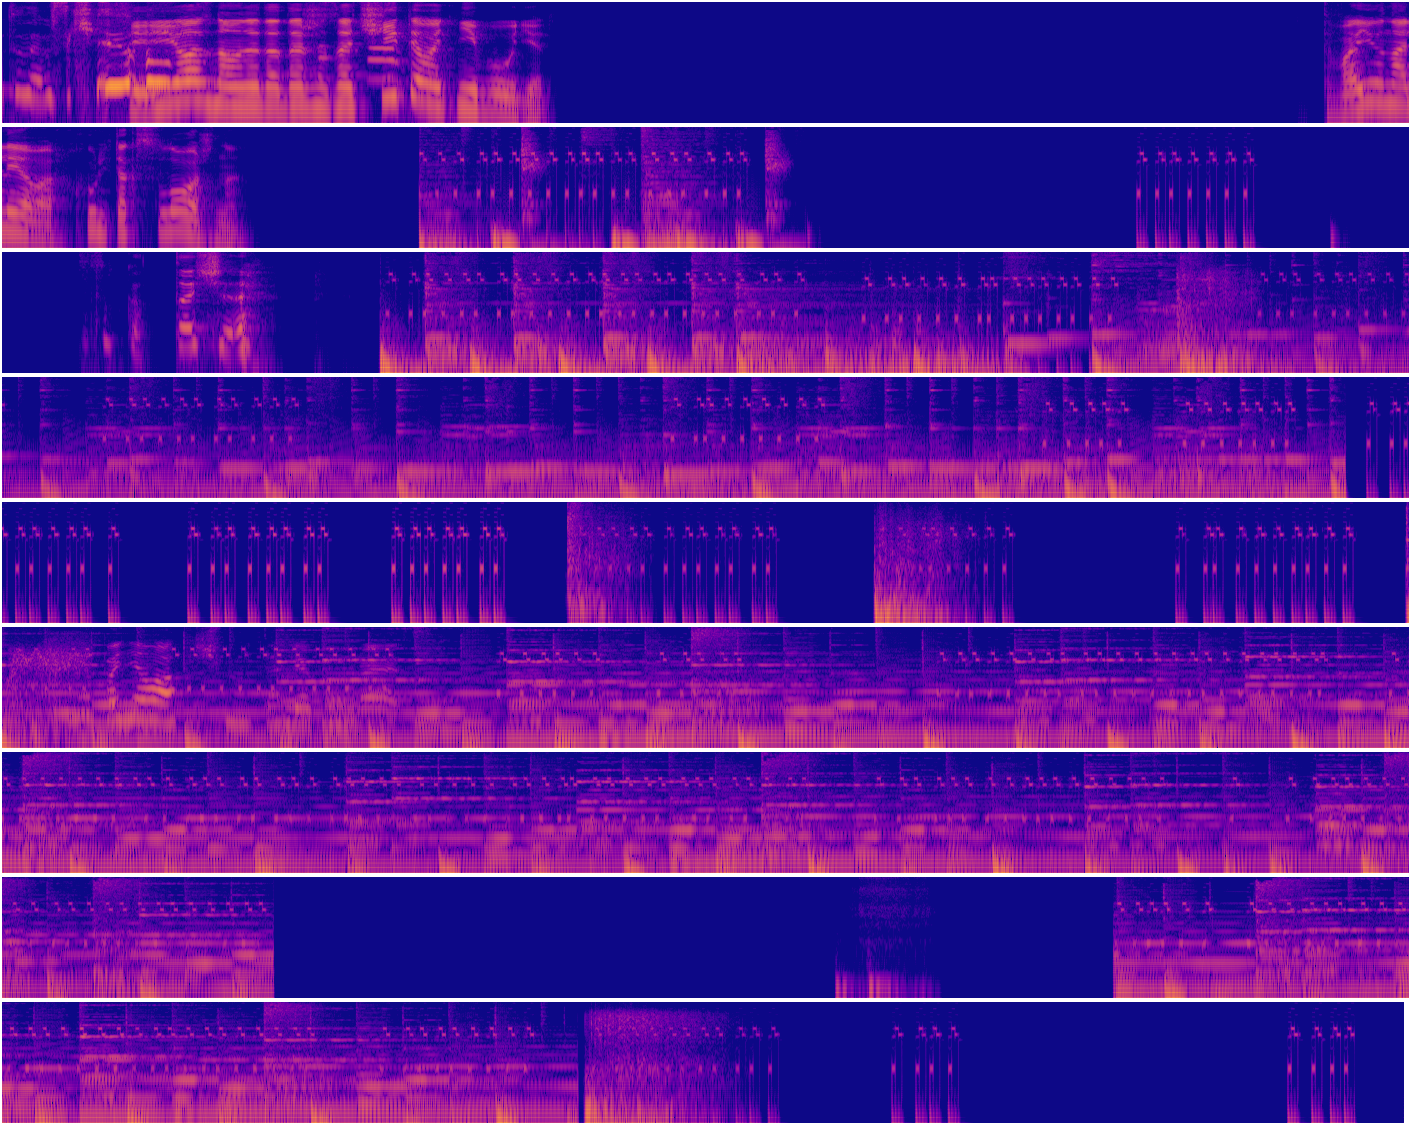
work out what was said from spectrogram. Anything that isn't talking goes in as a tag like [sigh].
что ты нам скинул? Серьезно, он это даже зачитывать не будет? Твою налево, хуль так сложно. Сука, точно. Поняла, почему это Олегу нравится.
